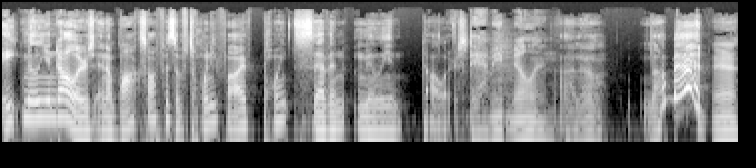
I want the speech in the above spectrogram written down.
eight million dollars and a box office of 25.7 million dollars. Damn, eight million. I know, not bad. Yeah.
